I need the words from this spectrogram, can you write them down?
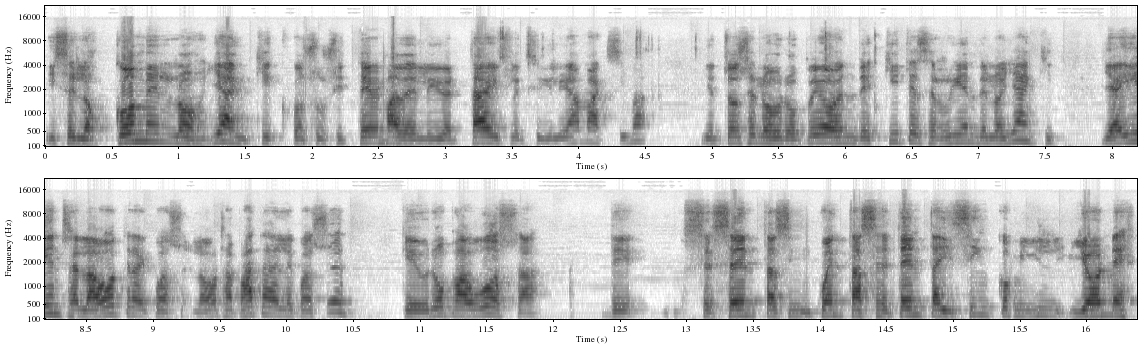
y se los comen los yanquis con su sistema de libertad y flexibilidad máxima y entonces los europeos en desquite se ríen de los yanquis. Y ahí entra la otra, la otra pata de la ecuación, que Europa goza de 60, 50, 75 millones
